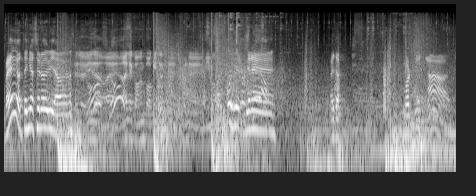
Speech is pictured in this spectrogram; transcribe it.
¿Ves? Tenía cero de vida. Lo he ido. Bueno, dale, come un poquito se pone mimo. Uy, viene-. Ahí está. Nacho.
